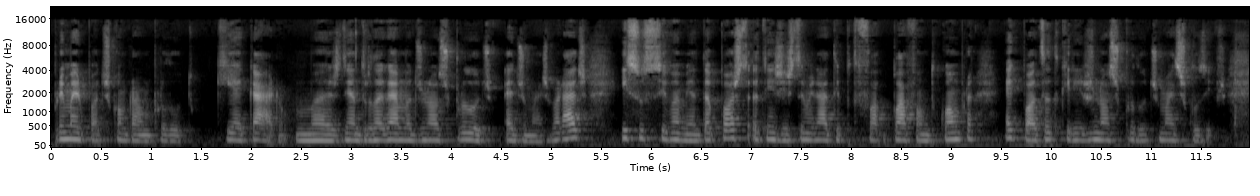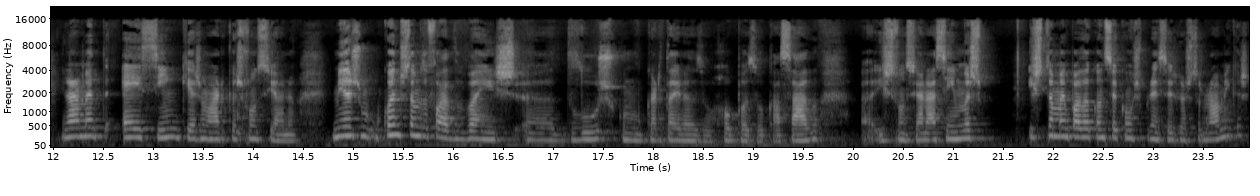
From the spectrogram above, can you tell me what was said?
primeiro podes comprar um produto que é caro, mas dentro da gama dos nossos produtos é dos mais baratos, e sucessivamente, após atingir determinado tipo de plafond de compra, é que podes adquirir os nossos produtos mais exclusivos. E normalmente é assim que as marcas funcionam. Mesmo quando estamos a falar de bens uh, de luxo, como carteiras ou roupas ou calçado, uh, isto funciona assim, mas isto também pode acontecer com experiências gastronómicas,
